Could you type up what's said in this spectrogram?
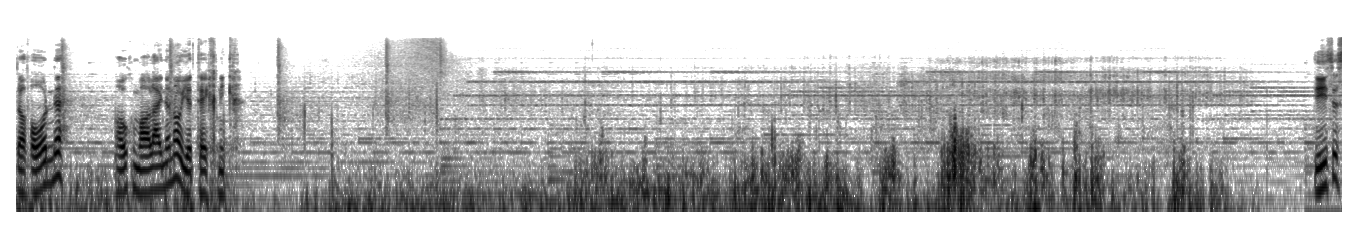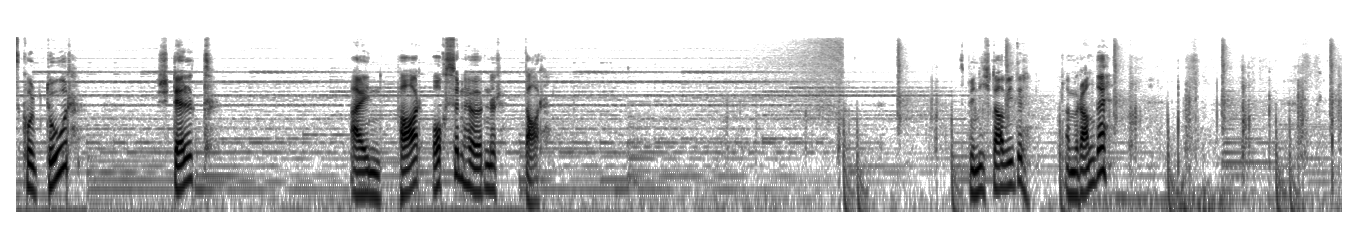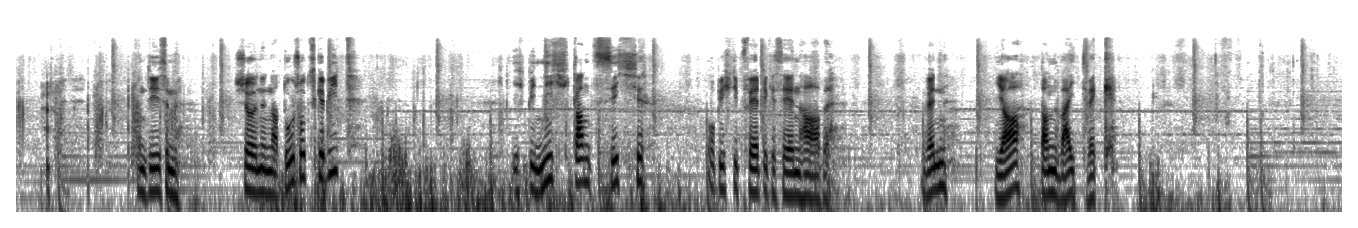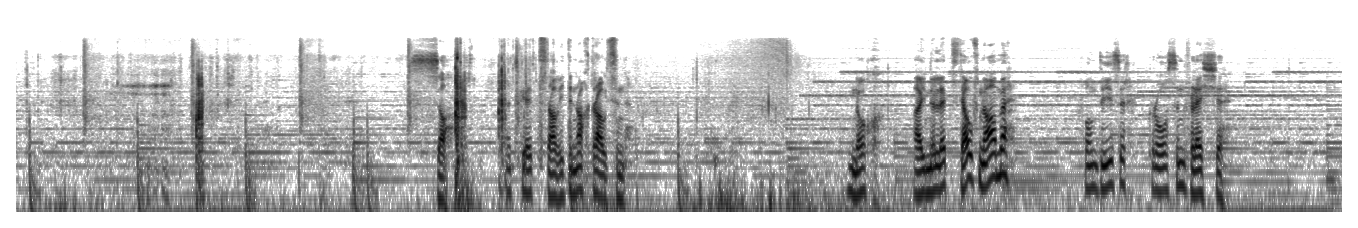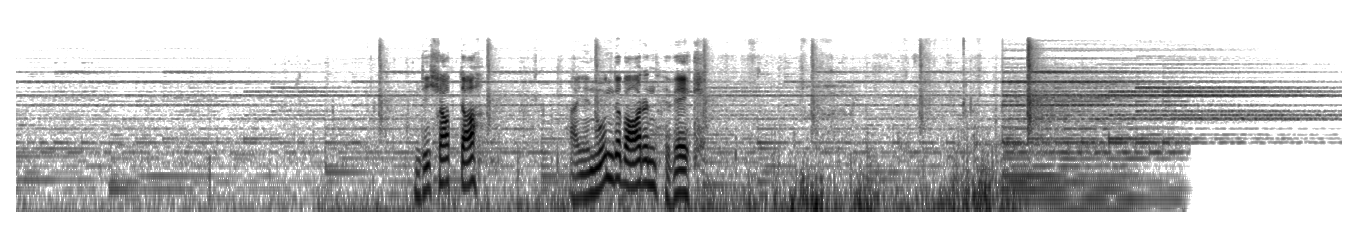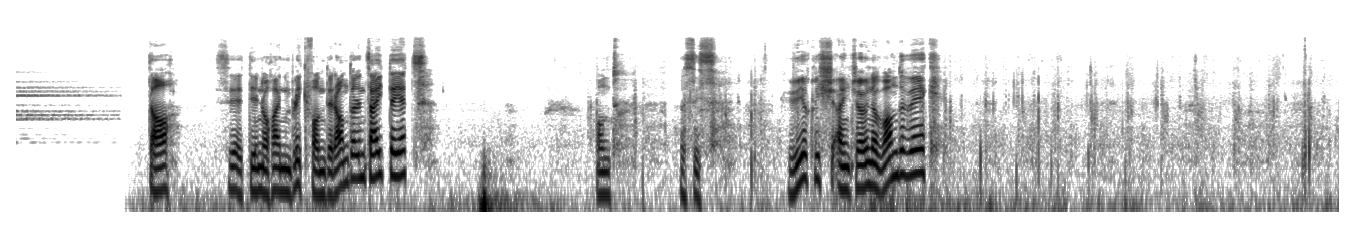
Da vorne auch mal eine neue Technik. Diese Skulptur stellt ein paar Ochsenhörner dar. Bin ich da wieder am Rande. Von diesem schönen Naturschutzgebiet. Ich bin nicht ganz sicher, ob ich die Pferde gesehen habe. Wenn ja, dann weit weg. So, jetzt geht es da wieder nach draußen. Noch eine letzte Aufnahme von dieser großen Fläche. Und ich habe da einen wunderbaren Weg. Da seht ihr noch einen Blick von der anderen Seite jetzt. Und es ist wirklich ein schöner Wanderweg.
